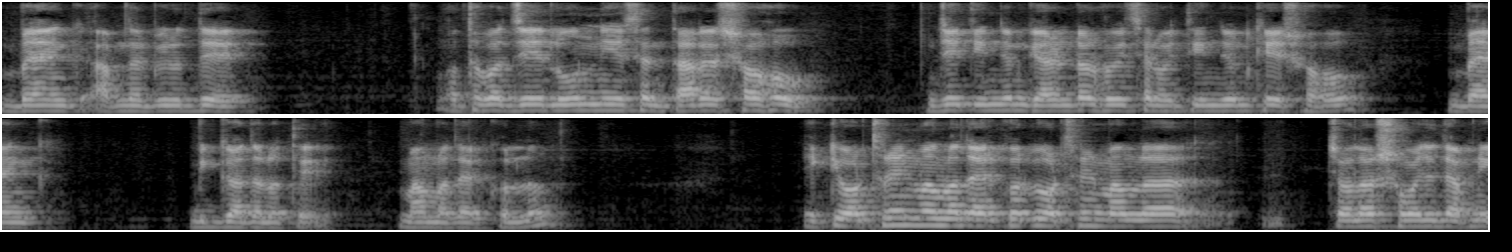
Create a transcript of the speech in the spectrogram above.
ব্যাংক আপনার বিরুদ্ধে অথবা যে লোন নিয়েছেন তারা সহ যে তিনজন গ্যারান্টার হয়েছেন, ওই তিনজনকে সহ ব্যাংক বিজ্ঞ আদালতে মামলা দায়ের করল। একটি অর্থঋণ মামলা দায়ের করবে। অর্থঋণ মামলা চলার সময় যদি আপনি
